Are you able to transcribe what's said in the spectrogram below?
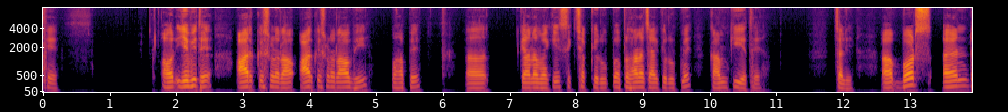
थे। और ये भी थे। आर कृष्ण राव आर कृष्ण राव भी वहाँ पे आ, क्या नाम है कि शिक्षक के रूप प्रधानाचार्य के रूप में काम किए थे। चलिए बर्ड्स एंड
